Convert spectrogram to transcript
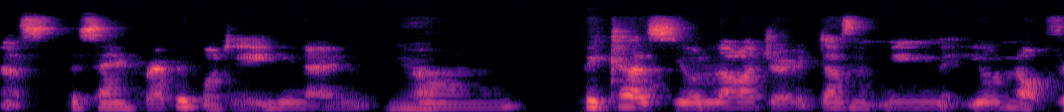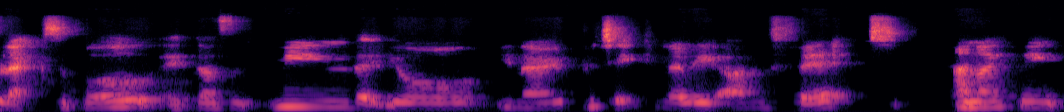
that's the same for everybody, you know. Yeah. Um, because you're larger, it doesn't mean that you're not flexible. It doesn't mean that you're, you know, particularly unfit. And I think,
